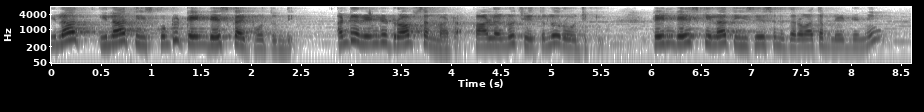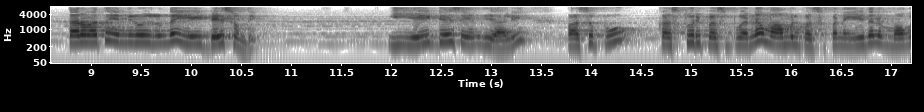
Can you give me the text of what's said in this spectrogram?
ఇలా ఇలా తీసుకుంటూ టెన్ డేస్కి అయిపోతుంది. అంటే రెండు డ్రాప్స్ అనమాట కాళ్ళలో చేతుల్లో రోజుకి. టెన్ డేస్కి ఇలా తీసేసిన తర్వాత బ్లడ్ని తర్వాత ఎన్ని రోజులు ఉందో ఎయిట్ డేస్ ఉంది. ఈ ఎయిట్ డేస్ ఏం చేయాలి? పసుపు కస్తూరి పసుపు అన్న మామూలు పసుపు అన్న ఏదైనా మొగ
